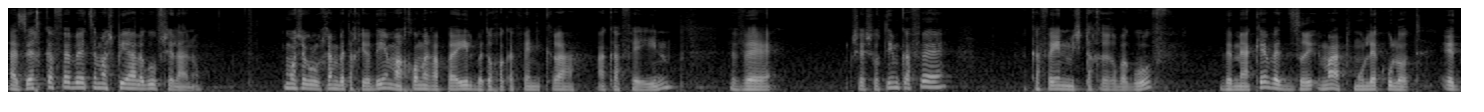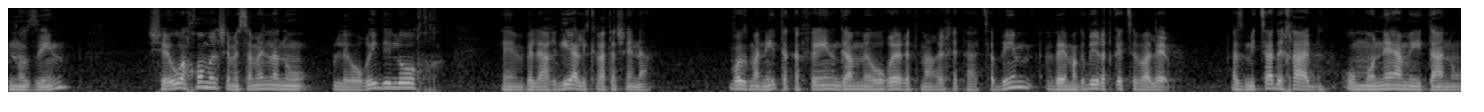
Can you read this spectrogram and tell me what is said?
אז איך קפה בעצם משפיע על הגוף שלנו? כמו שכולכם בטח יודעים, החומר הפעיל בתוך הקפה נקרא הקפאין, וכששותים קפה, הקפאין משתחרר בגוף, ומעכב את זרימת מולקולות אדנוזין, שהוא החומר שמסמן לנו להוריד הילוך אה, ולהרגיע לקראת השינה. בו זמנית, הקפאין גם מעורר את מערכת העצבים ומגביר את קצב הלב. אז מצד אחד הוא מונע מאיתנו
